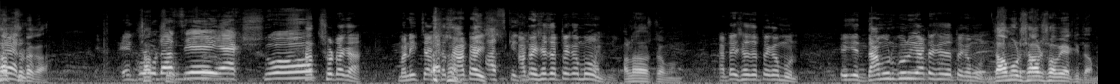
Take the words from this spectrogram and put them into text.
সাতশো টাকা সাতশো টাকা। মানে চার সাথে আঠাইশ আঠাইশ হাজার টাকা মন। আঠাশ হাজার টাকা মণ। আঠাইশ হাজার টাকা মন। এই যে দামুর গরু আঠাইশ হাজার টাকা মন? দামুর সার সবই একই দাম।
